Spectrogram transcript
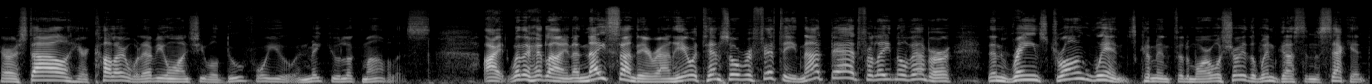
hairstyle, hair color, whatever you want, she will do for you and make you look marvelous. All right, weather headline. A nice Sunday around here with temps over 50. Not bad for late November. Then rain, strong winds come in for tomorrow. We'll show you the wind gust in a second.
